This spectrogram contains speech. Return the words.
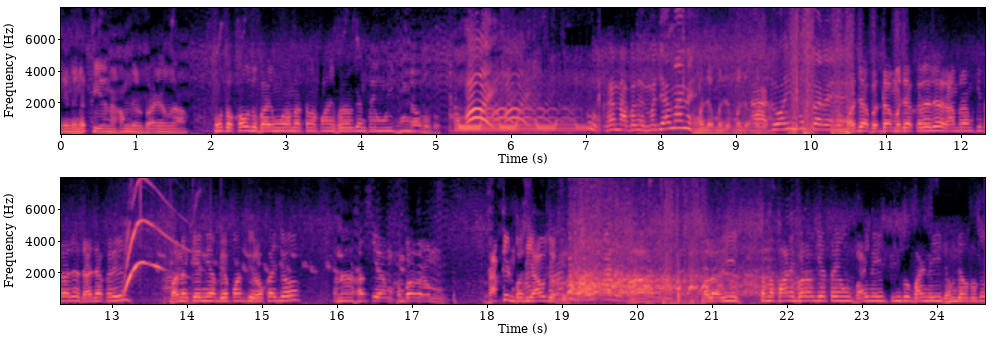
એને નથી એને સમજણ ભાઈ હવે હું તો કહું છું ભાઈ હું હમણાં તમે પાણી ભરો ગયા ને તો હું ઈ સમજાવતો હતો. ઘરના બધા મજામાં ને? મજા મજા મજા હા ડોહી શું કરે મજા બધા મજા કરે છે. રામ રામ કીધા છે જાજા કરી. મને કે ત્યાં બે પાંચ દી રોકાઈ ગયો અને હરકી આમ ખંભાર આમ ઢાંકીને પછી આવજો હા એટલે ઈ તમે પાણી ભરાઈ ગયા તો હું ભાઈને ઈ પિન્ટુ ભાઈને ઈ સમજાવતો હતો.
